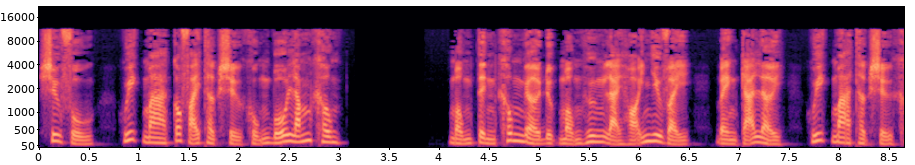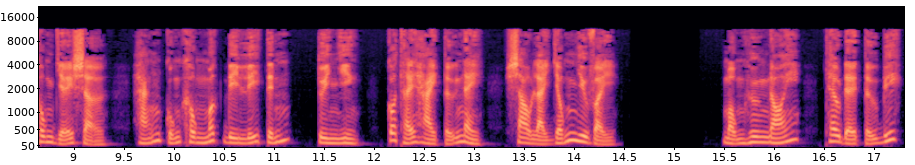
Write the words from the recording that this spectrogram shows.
sư phụ, huyết ma có phải thật sự khủng bố lắm không? Mộng tình không ngờ được Mộng Hương lại hỏi như vậy, bèn trả lời, huyết ma thật sự không dễ sợ, hắn cũng không mất đi lý tính, tuy nhiên, có thể hài tử này, sao lại giống như vậy? Mộng Hương nói, theo đệ tử biết,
